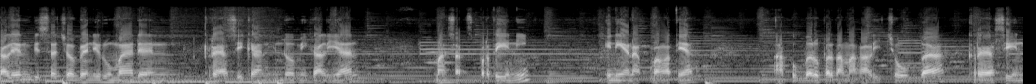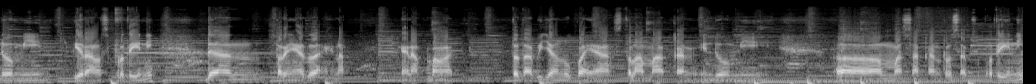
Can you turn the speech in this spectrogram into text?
Kalian bisa coba di rumah dan kreasikan Indomie kalian masak seperti ini. Ini enak banget ya. Aku baru pertama kali coba kreasi Indomie viral seperti ini dan ternyata enak enak banget. Tetapi jangan lupa ya setelah makan Indomie uh, masakan resep seperti ini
